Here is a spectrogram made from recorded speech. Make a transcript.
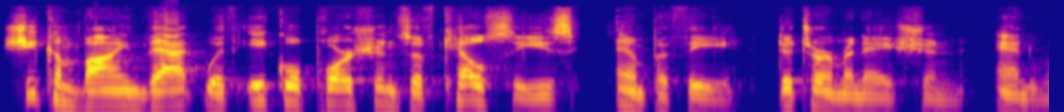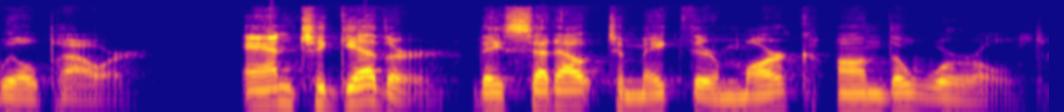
She combined that with equal portions of Kelsey's empathy, determination, and willpower. And together they set out to make their mark on the world.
